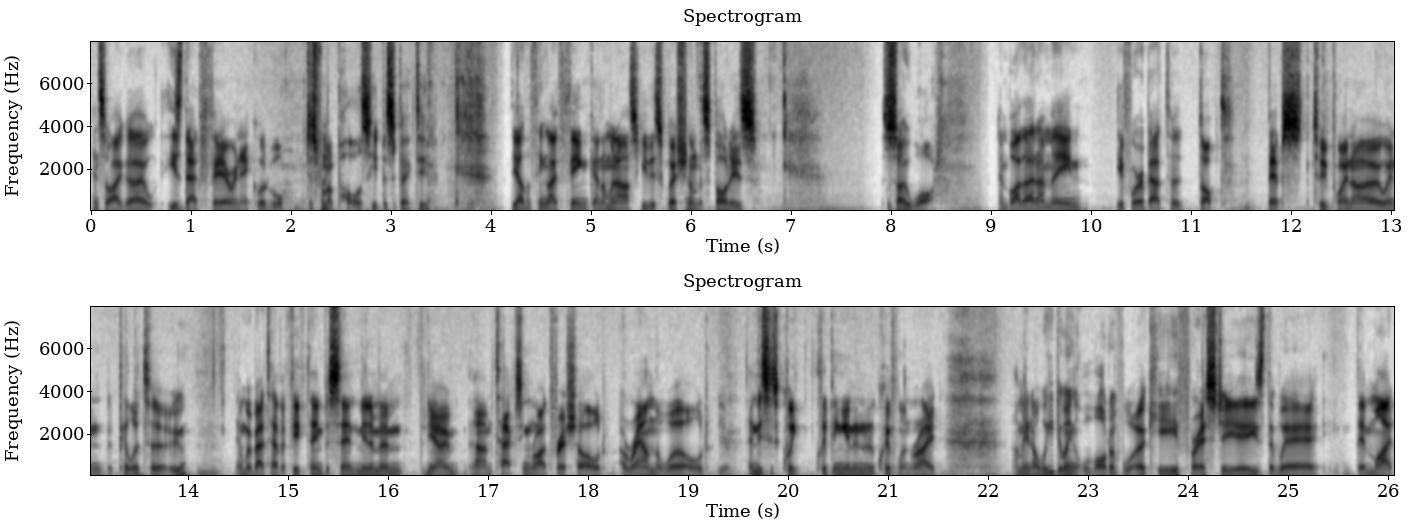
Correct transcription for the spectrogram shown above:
And so I go, is that fair and equitable, just from a policy perspective? The other thing I think, and I'm going to ask you this question on the spot, is so what? And by that I mean, if we're about to adopt BEPS 2.0 and Pillar 2, mm. and we're about to have a 15% minimum, you know, um, taxing right threshold around the world, yep. and this is quick clipping in an equivalent rate, I mean, are we doing a lot of work here for SGEs that where there might,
